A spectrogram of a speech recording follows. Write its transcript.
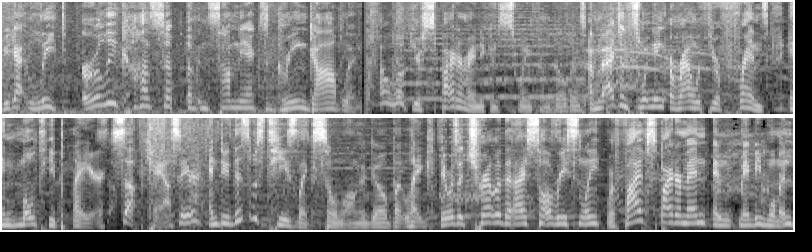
We got leaked early concept of Insomniac's Green Goblin. Oh, look, you're Spider-Man. You can swing from buildings. Imagine swinging around with your friends in multiplayer. Sup, Chaos here? And dude, this was teased like so long ago, but like there was a trailer that I saw recently where five Spider-Men and maybe woman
